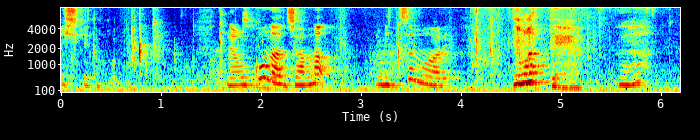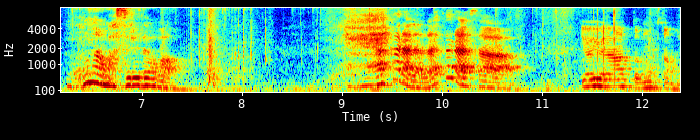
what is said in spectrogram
意識高ねお粉邪魔。三つもある。え待って。え？粉忘れたわ。だからだだからさ余裕だなと思ったのよ。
